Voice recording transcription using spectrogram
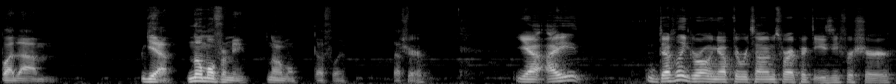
but um, yeah, normal for me, normal, definitely. definitely. Sure. Yeah, I definitely growing up there were times where I picked easy for sure.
